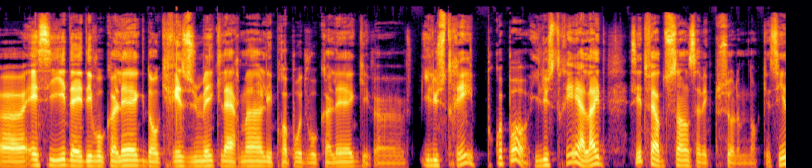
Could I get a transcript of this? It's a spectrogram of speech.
Euh, essayez d'aider vos collègues, donc résumer clairement les propos de vos collègues, euh, illustrer, pourquoi pas, illustrer à l'aide, essayez de faire du sens avec tout ça. Donc, essayez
